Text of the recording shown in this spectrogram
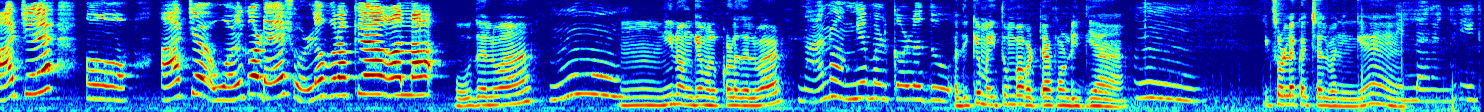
ಆಚೆ ಆ, ಆಚೆ ಒಳಗಡೆ ಸೊಳ್ಳೆ ಬರಕ್ಕೆ ಆಗಲ್ಲ. ಹೌದಲ್ವಾ? ಹ್ಮ್. ಹ್ಮ್ ನೀನು ಹಂಗೆ ಮಲ್ಕೊಳ್ಳೋದಲ್ವಾ? ನಾನು ಹಂಗೆ ಮಾಡ್ಕೊಳ್ಳೋದು ಅದಕ್ಕೆ ಮೈ ತುಂಬಾ ಬಟ್ಟೆ ಹಾಕೊಂಡಿದ್ಯಾ? ಹ್ಮ್. ಈಗ ಸೊಳ್ಳೆ ಕಚ್ಚಲ್ವಾ ನಿಂಗೆ? ಇಲ್ಲ ನಂಗೆ ಈಗ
